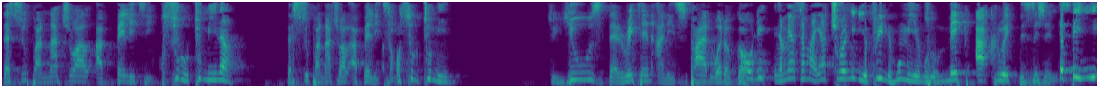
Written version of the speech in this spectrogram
The supernatural ability, ɔsoro tumi no a the supernatural ability sɛ ɔsoro tumi to use the written and inspired word of God wode nyame asɛm a yɛatwerɛ ne deɛ firi ne homiɛ mu. to make accurate decisions ɛbɛyi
